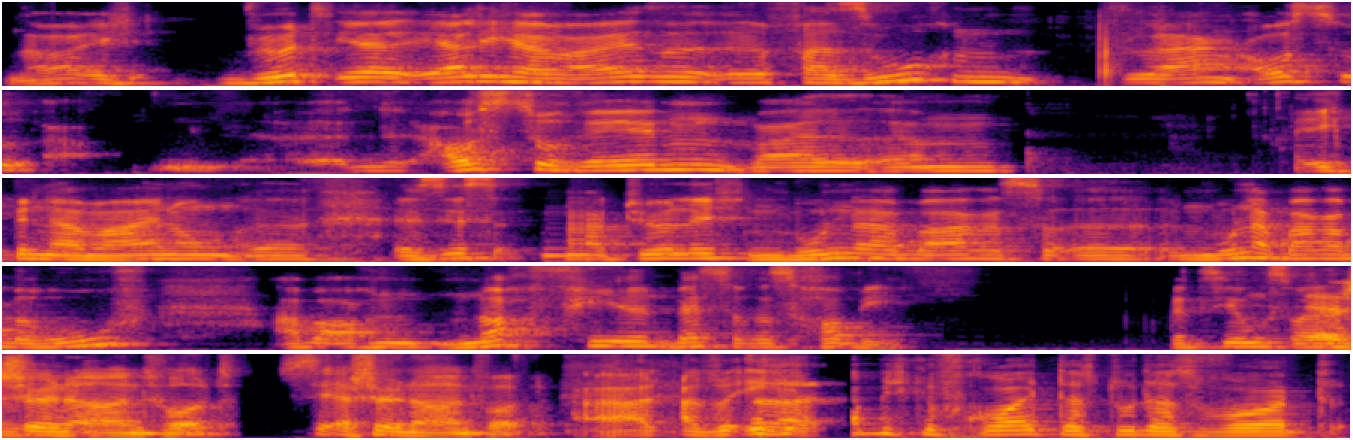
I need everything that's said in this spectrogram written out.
Na, ich würde ihr ehrlicherweise äh, versuchen, zu sagen, auszu, auszureden, weil ähm, ich bin der Meinung, äh, es ist natürlich ein wunderbares, äh, ein wunderbarer Beruf, aber auch ein noch viel besseres Hobby. Beziehungsweise. Sehr schöne Antwort. Sehr schöne Antwort. Also ich äh, habe mich gefreut, dass du das Wort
